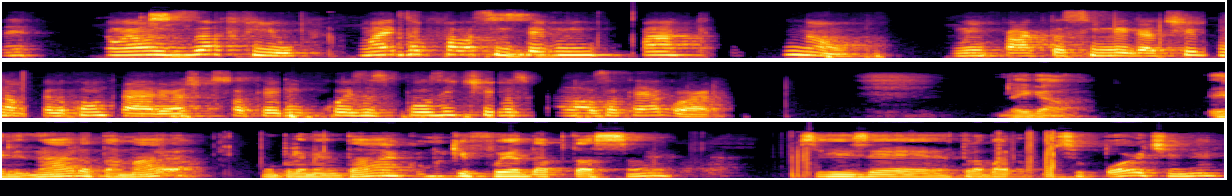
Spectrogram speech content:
Né? Então é um desafio. Mas eu falo assim, teve um impacto? Não. Um impacto assim negativo? Não, pelo contrário, eu acho que só teve coisas positivas para nós até agora. Legal. Elinara, Tamara, complementar, como que foi a adaptação? Vocês é, trabalham com suporte, né?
